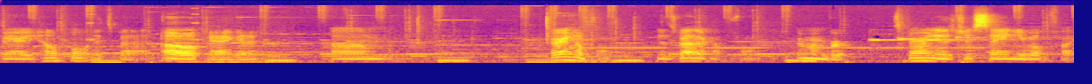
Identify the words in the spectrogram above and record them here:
Very helpful. It's bad. Oh, okay, I get it. Um. Very helpful. It's rather helpful. Remember, sparing is just saying you won't fight.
